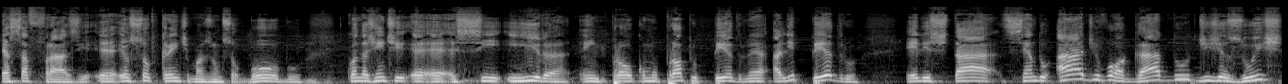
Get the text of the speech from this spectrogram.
essa frase, eh, eu sou crente, mas não sou bobo, quando a gente eh, eh, se ira em prol, como o próprio Pedro, né? Ali Pedro, ele está sendo advogado de Jesus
